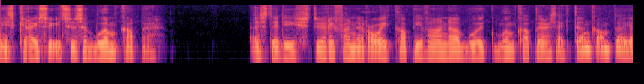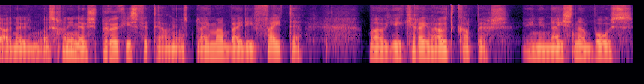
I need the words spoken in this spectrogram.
Mens kry so iets soos 'n boomkapper. Is dit die storie van rooi kappie waarna boomkapper is? Ek dink amper ja, nou ons gaan nie nou sprokies vertel nie. Ons bly maar by die feite. Maar jy kry houtkappers en die Nysna bos,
